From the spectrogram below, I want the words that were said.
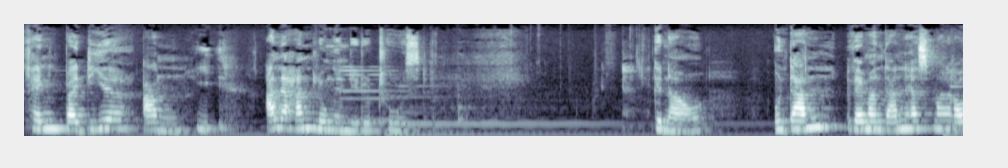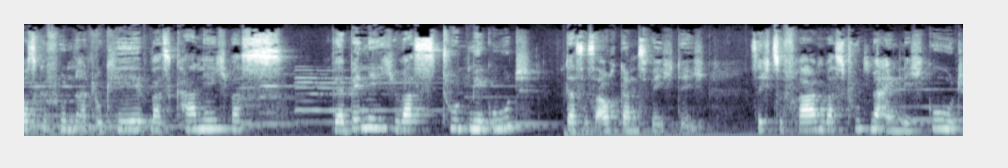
fängt bei dir an. Alle Handlungen, die du tust. Genau. Und dann, wenn man dann erstmal rausgefunden hat, okay, was kann ich, was, wer bin ich, was tut mir gut, das ist auch ganz wichtig. sich zu fragen, was tut mir eigentlich gut.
